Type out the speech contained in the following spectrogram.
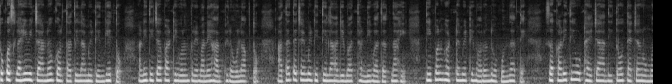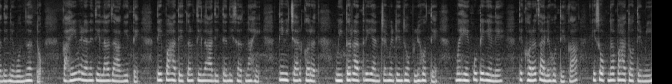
तो कसलाही विचार न करता तिला मिठीत घेतो आणि तिच्या पाठीवरून प्रेमाने हात फिरवू लागतो. आता त्याच्या मिठीत तिला अजिबात थंडी वाजत नाही. ती पण घट्ट मिठी मारून झोपून जाते. सकाळी ती उठायच्या आधी तो त्याच्या रूममध्ये निघून जातो. काही वेळाने तिला जाग येते. ती पाहते तर तिला आदित्य दिसत नाही. ती विचार करत मी तर रात्री यांच्या मिठीत झोपले होते. मग हे कुठे गेले? ते खरंच आले होते का? की स्वप्न पाहत होते मी?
